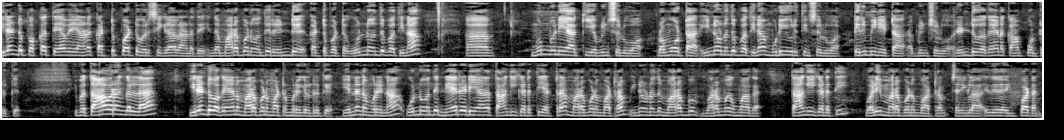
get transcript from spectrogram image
இரண்டு பக்க தேவையான கட்டுப்பாட்டு வரிசைகளால் ஆனது. இந்த மரபணு வந்து ரெண்டு கட்டுப்பாட்டு. ஒன்று வந்து பார்த்தீங்கன்னா முன்முனையாக்கி அப்படின்னு சொல்லுவோம். ப்ரொமோட்டார் இன்னொன்று வந்து பார்த்தீங்கன்னா முடிவுறுத்தின்னு சொல்லுவோம். டெர்மினேட்டார் அப்படின்னு சொல்லுவோம். ரெண்டு வகையான காம்பவுண்ட் இருக்குது இப்போ தாவரங்களில் இரண்டு வகையான மரபணு மாற்ற முறைகள் இருக்குது என்னென்ன முறைனா ஒன்று வந்து நேரடியான தாங்கி கடத்தியற்ற மரபணு மாற்றம் இன்னொன்று வந்து மரபு மரபுமாக தாங்கி கடத்தி வழி மரபணு மாற்றம். சரிங்களா? இது இம்பார்ட்டன்ட்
